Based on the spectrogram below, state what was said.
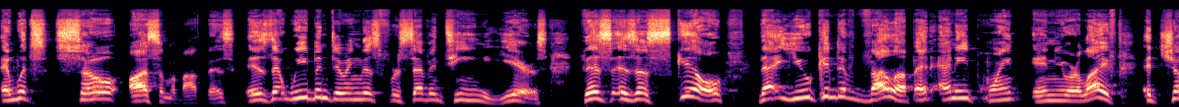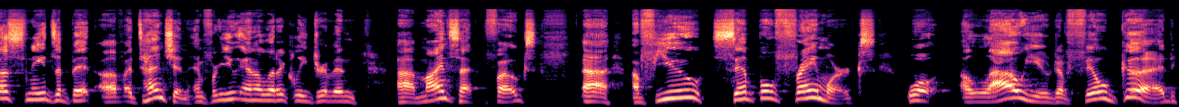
And what's so awesome about this is that we've been doing this for 17 years. This is a skill that you can develop at any point in your life. It just needs a bit of attention. And for you analytically driven uh, mindset folks, uh, a few simple frameworks will allow you to feel good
